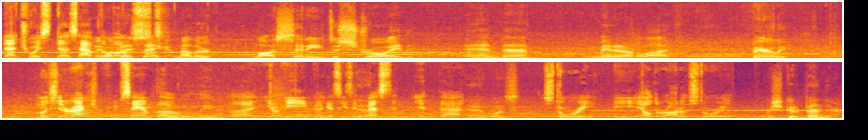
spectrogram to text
That choice does have I mean, the what most. can I say? Another lost city destroyed, and uh, we made it out alive. Barely. Most interaction from Sam, though. Unbelievable. Uh, you know, he I guess he's Yeah. invested in that Yeah, it was. story, the El Dorado story. Wish you could have been there.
